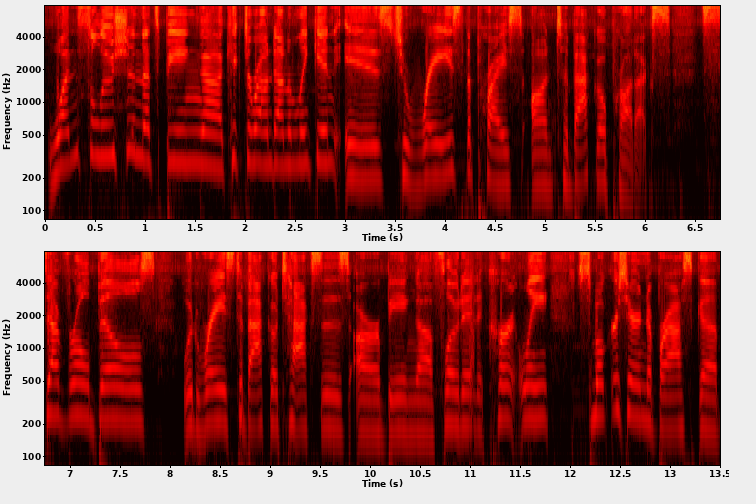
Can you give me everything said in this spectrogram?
One solution that's being uh, kicked around down in Lincoln is to raise the price on tobacco products. Several bills would raise tobacco taxes are being uh, floated currently. Smokers here in Nebraska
